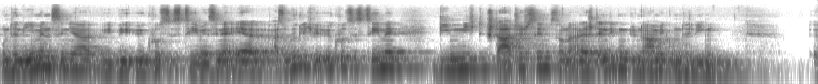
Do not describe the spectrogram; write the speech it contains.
Unternehmen sind ja wie, wie, Ökosysteme, sind ja eher, also wirklich wie Ökosysteme, die nicht statisch sind, sondern einer ständigen Dynamik unterliegen. Äh,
